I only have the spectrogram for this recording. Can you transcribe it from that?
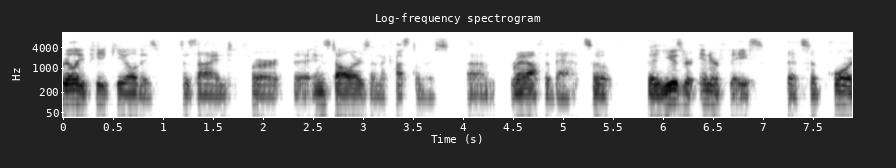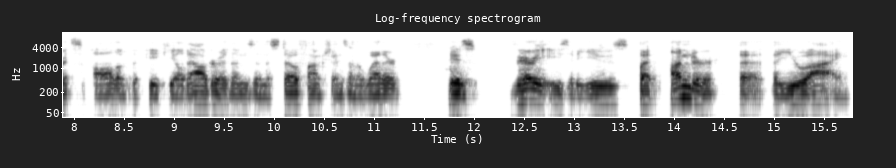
really peak yield is designed for the installers and the customers um, right off the bat. So the user interface that supports all of the peak yield algorithms and the stow functions and the weather is very easy to use. But under the, the UI,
